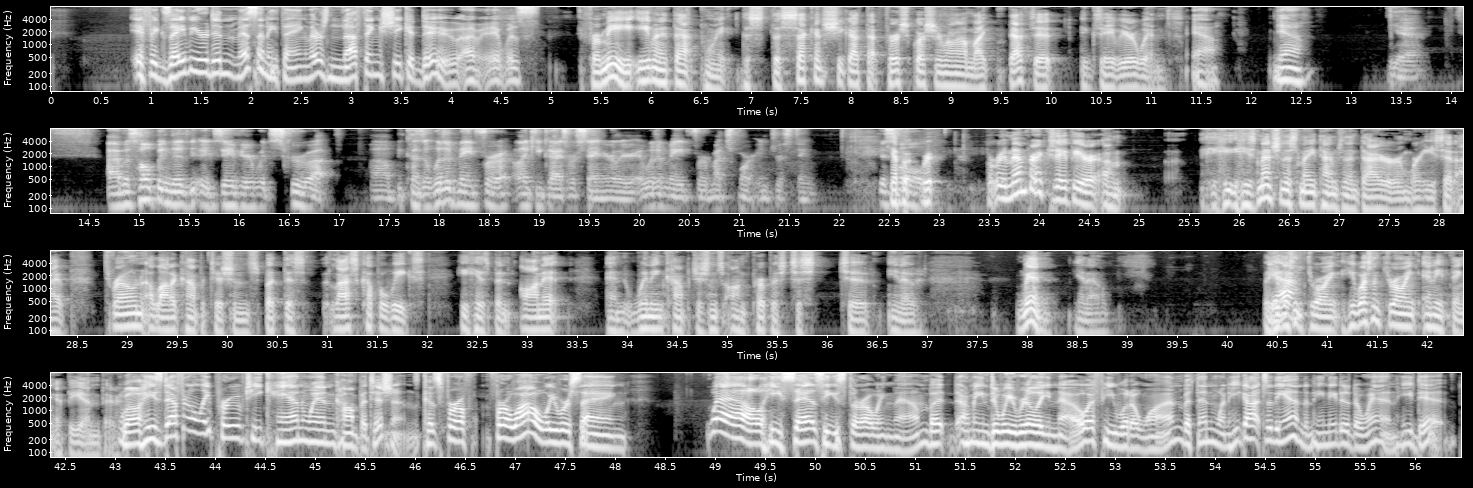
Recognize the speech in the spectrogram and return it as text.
if Xavier didn't miss anything, there's nothing she could do. I mean, it was For me, even at that point, this the second she got that first question wrong, I'm like, that's it. Xavier wins. yeah. Yeah. Yeah. I was hoping that Xavier would screw up uh, because it would have made for, like you guys were saying earlier, it would have made for much more interesting. This yeah, but re- but remember Xavier. Um, he, he's mentioned this many times in the diary room where he said, "I've thrown a lot of competitions, but this last couple weeks he has been on it and winning competitions on purpose to to you know win." You know, but Yeah. he wasn't throwing. He wasn't throwing anything at the end there. Well, he's definitely proved he can win competitions because for a, for a while we were saying, well, he says he's throwing them, but I mean, do we really know if he would have won? But then when he got to the end and he needed to win, he did.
